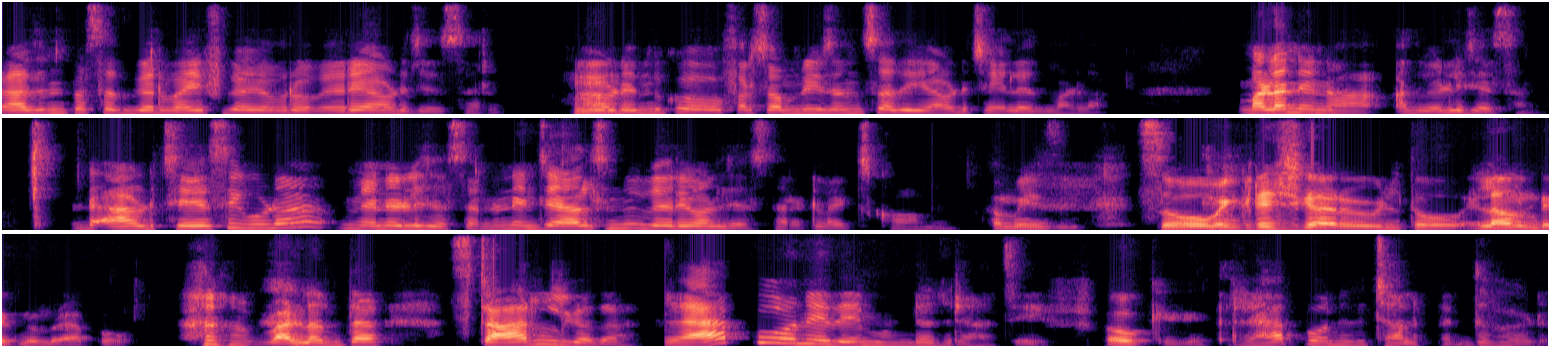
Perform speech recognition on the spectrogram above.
రాజేంద్ర ప్రసాద్ గారి wife గా ఎవరో వేరే ఆవిడ చేశారు. ఆవిడ ఎందుకో ఫర్ సమ్ రీజన్స్ అది ఆవిడ చేయలేదు మళ్ళా. మళ్ళీ నేను అది వెళ్ళి చేశాను. అంటే ఆవిడ చేసి కూడా నేను వెళ్ళి చేస్తాను నేను చేయాల్సినవి వేరే వాళ్ళు చేస్తారు. అట్లా it's common amazing so Venkatesh garu వీళ్ళతో ఎలా ఉండేది మేము ర్యాప్ వాళ్ళంతా స్టార్లు కదా. ర్యాప్ అనేది ఏమి ఉండదు రాజీవ్. ఓకే ర్యాప్ అనేది చాలా పెద్ద వర్డ్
